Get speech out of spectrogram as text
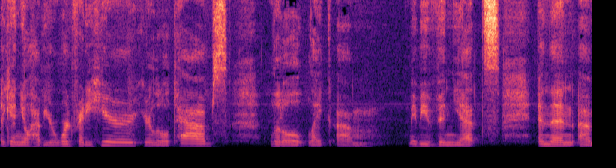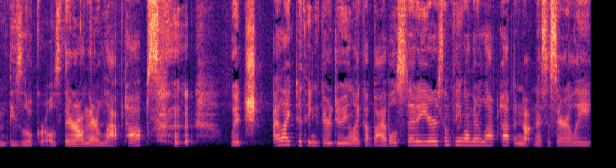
Again, you'll have your Wordfetti here, your little tabs, little like um, maybe vignettes, and then um, these little girls. They're on their laptops, which I like to think they're doing like a Bible study or something on their laptop and not necessarily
